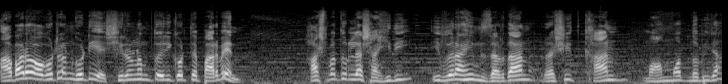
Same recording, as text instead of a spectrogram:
আবারও অঘটন ঘটিয়ে শিরোনাম তৈরি করতে পারবেন হাসমাতুল্লাহ শাহিদি, ইব্রাহিম জারদান, রশিদ খান, মোহাম্মদ নবিরা।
